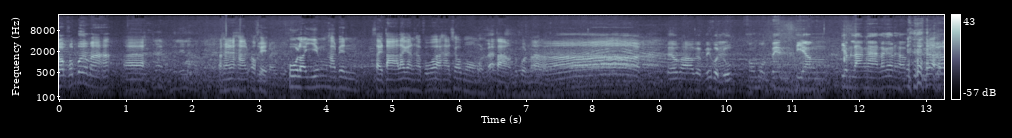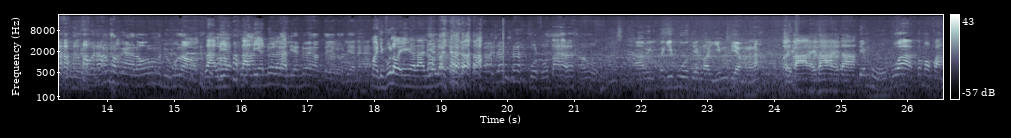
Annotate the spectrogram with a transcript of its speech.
กอล์ฟคอปเปอร์มาฮะ อ่าใช่ผมจะเล่นแล้วครับโอเคนะฮาร์ดโอเคภูรอยยิ้มฮาร์ดเป็น สายตาแล้วกันครับเพราะว่าฮาร์ดชอบมองตาของทุกคนมากเลยอ่าแพรวพราวแบบไม่ขนลุก ของผมเป็นเตรียมเตรียมลางานแล้วกันครับวันนั้นต้องทำงานแล้วต้องมาดูพวกเราลาเรียนลาเรียนด้วยแล้วกัน ลาเรียนด้วยครับแต่อย่าโดดเรียนนะฮะหมายถึงพวกเราเองอะลาเรียนเลยหมดโควต้าแล้ว ครับผมอ่าเมื่อกี้ภูเตรียมรอยยิ้มเตรียมอะไรนะสายตาสายตาสายตา เตรียมหูเพราะว่าต้องมาฟัง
